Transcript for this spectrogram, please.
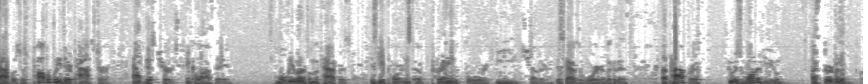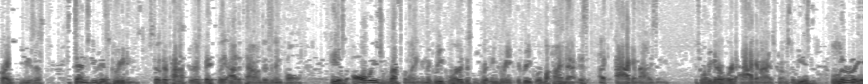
Epaphras was probably their pastor at this church in Colossae. What we learn from Epaphras is the importance of praying for each other. This guy was a warrior. Look at this. Epaphras, who is one of you, a servant of Christ Jesus, sends you his greetings. So their pastor is basically out of town visiting Paul. He is always wrestling. And the Greek word, this is written in Greek, the Greek word behind that is like agonizing. It's where we get our word agonize from. So he is literally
